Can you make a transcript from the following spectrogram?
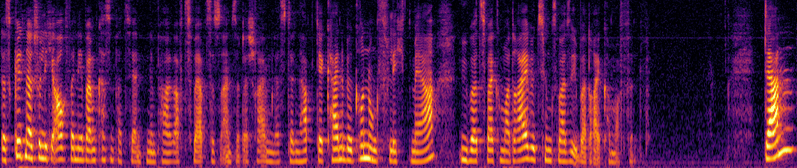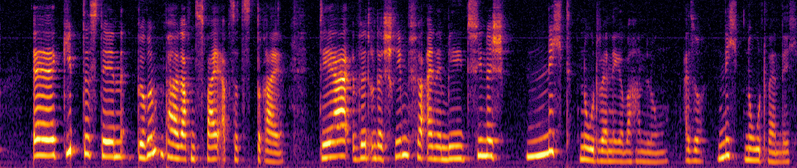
Das gilt natürlich auch, wenn ihr beim Kassenpatienten den Paragraph 2 Absatz 1 unterschreiben lässt. Dann habt ihr keine Begründungspflicht mehr über 2,3 bzw. über 3,5. Dann äh, gibt es den berühmten Paragraphen 2 Absatz 3. Der wird unterschrieben für eine medizinisch nicht notwendige Behandlung. Also nicht notwendig.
